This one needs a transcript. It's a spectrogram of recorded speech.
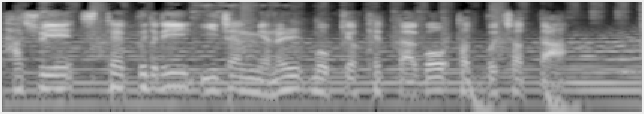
다수의 스태프들이 이 장면을 목격했다고 덧붙였다.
